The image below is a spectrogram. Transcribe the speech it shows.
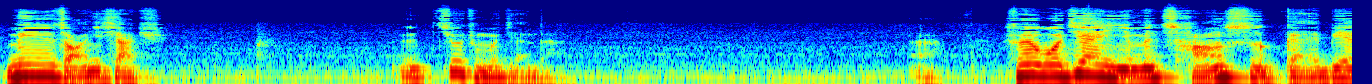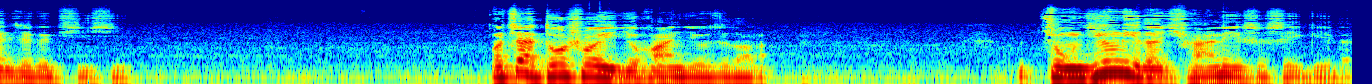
没人找你下去，就这么简单，啊。所以我建议你们尝试改变这个体系。我再多说一句话，你就知道了。总经理的权利是谁给的？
